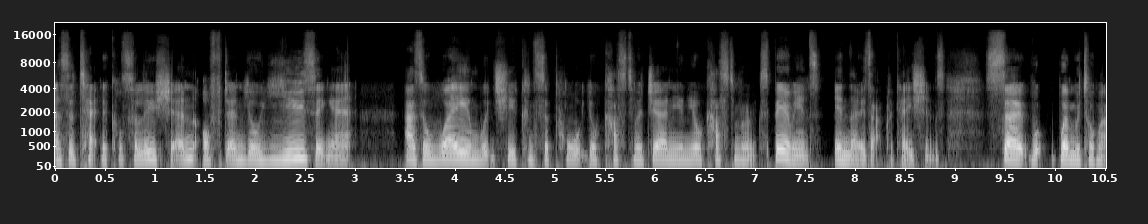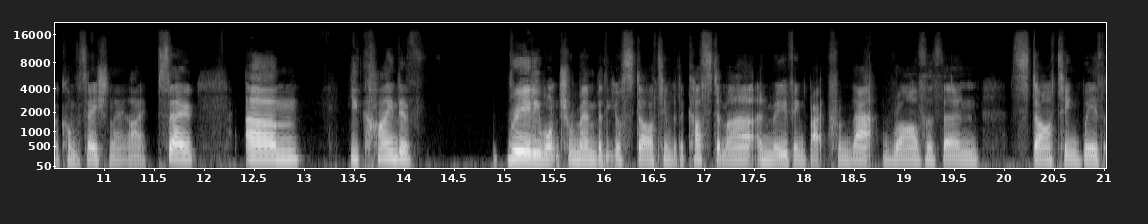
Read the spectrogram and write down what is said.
as a technical solution. Often you're using it as a way in which you can support your customer journey and your customer experience in those applications. So when we're talking about conversational AI, so um, you kind of really want to remember that you're starting with a customer and moving back from that rather than starting with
